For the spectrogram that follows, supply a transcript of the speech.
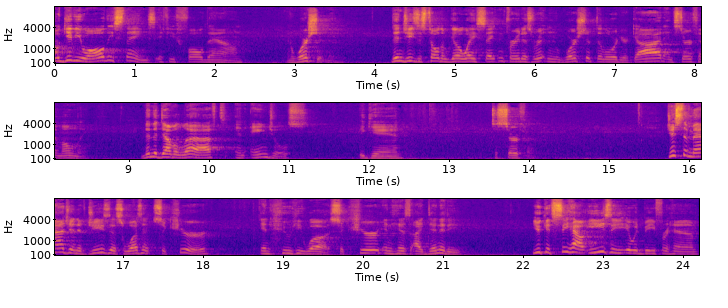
will give you all these things if you fall down and worship me. Then Jesus told him, Go away, Satan, for it is written, Worship the Lord your God and serve him only. Then the devil left, and angels began to serve him. Just imagine if Jesus wasn't secure in who he was, secure in his identity. You could see how easy it would be for him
